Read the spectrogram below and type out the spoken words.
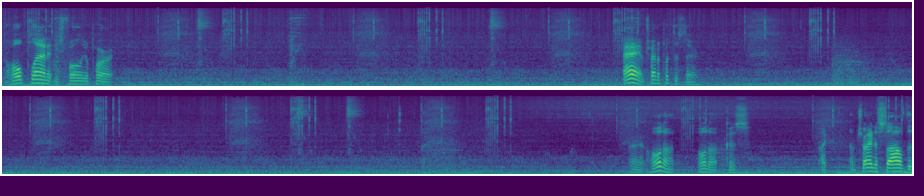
The whole planet is falling apart. Hey, I'm trying to put this there. Alright, hold on. Hold up, because I, I'm trying to solve the,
